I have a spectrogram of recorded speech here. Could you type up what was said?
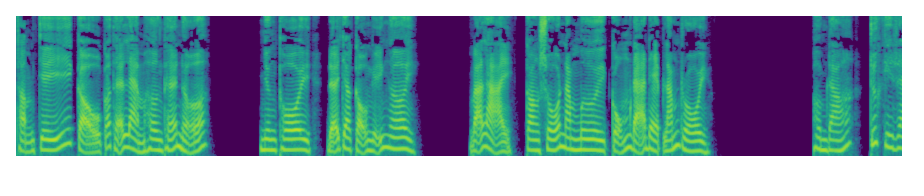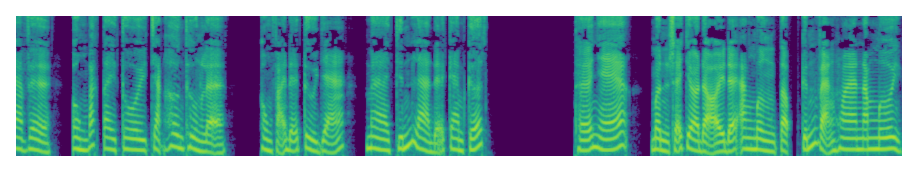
Thậm chí cậu có thể làm hơn thế nữa. Nhưng thôi, để cho cậu nghỉ ngơi. vả lại, con số 50 cũng đã đẹp lắm rồi. Hôm đó, trước khi ra về, ông bắt tay tôi chặt hơn thường lệ. Không phải để từ giả, mà chính là để cam kết. Thế nhé, mình sẽ chờ đợi để ăn mừng tập kính vạn hoa 50.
